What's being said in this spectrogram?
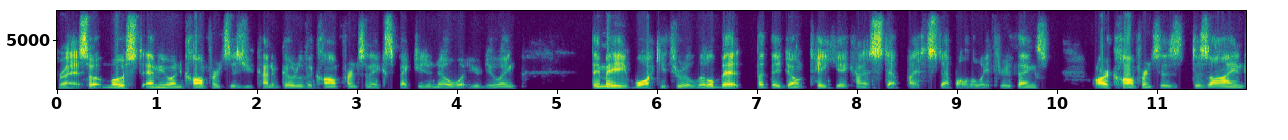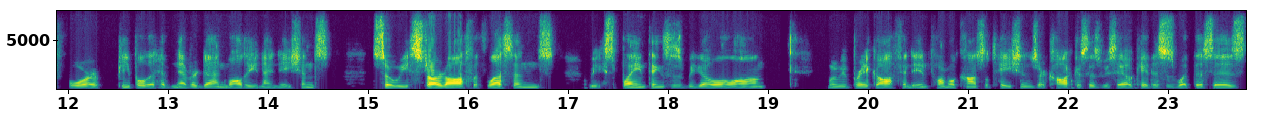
Right. So at most MUN conferences, you kind of go to the conference and they expect you to know what you're doing they may walk you through a little bit, but they don't take you kind of step by step all the way through things. Our conference is designed for people that have never done Model United Nations. So we start off with lessons, we explain things as we go along. When we break off into informal consultations or caucuses, we say, okay, this is what this is,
